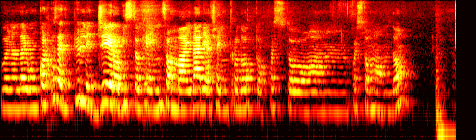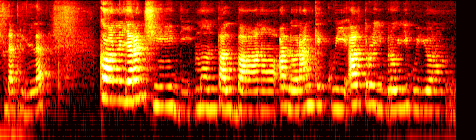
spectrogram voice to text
voglio andare con qualcosa di più leggero, visto che insomma Ilaria ci ha introdotto a questo, um, questo mondo da thriller con gli arancini di Montalbano. Allora, anche qui altro libro di cui io non,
